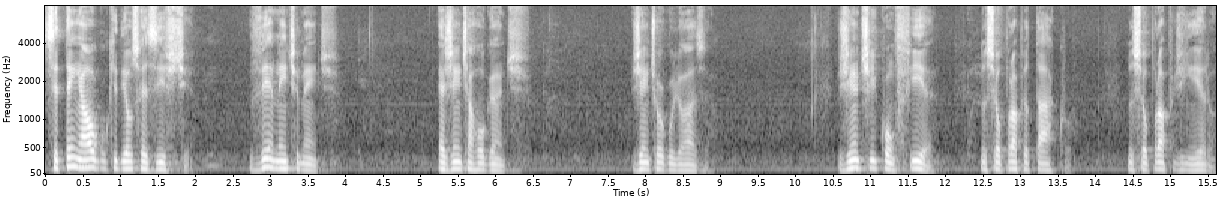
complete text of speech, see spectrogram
Se tem algo que Deus resiste veementemente, é gente arrogante, gente orgulhosa, gente que confia no seu próprio taco, no seu próprio dinheiro,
